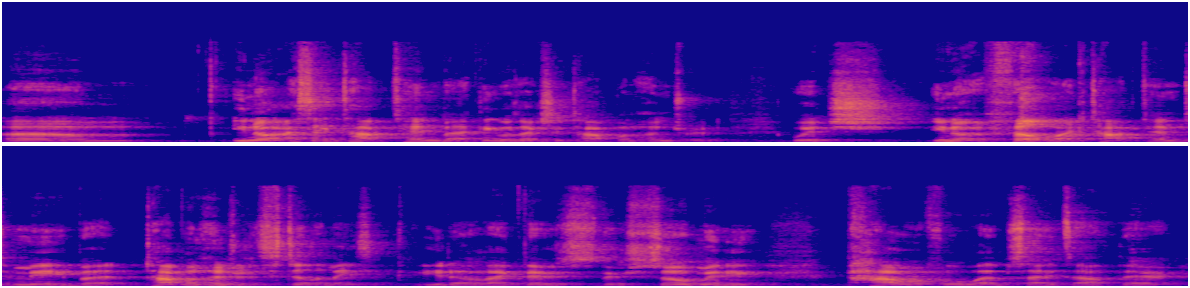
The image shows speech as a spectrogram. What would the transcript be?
Um, you know, I say top 10, but I think it was actually top 100, which, you know, it felt like top 10 to me, but top 100 is still amazing. You know, like there's, there's so many powerful websites out there.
